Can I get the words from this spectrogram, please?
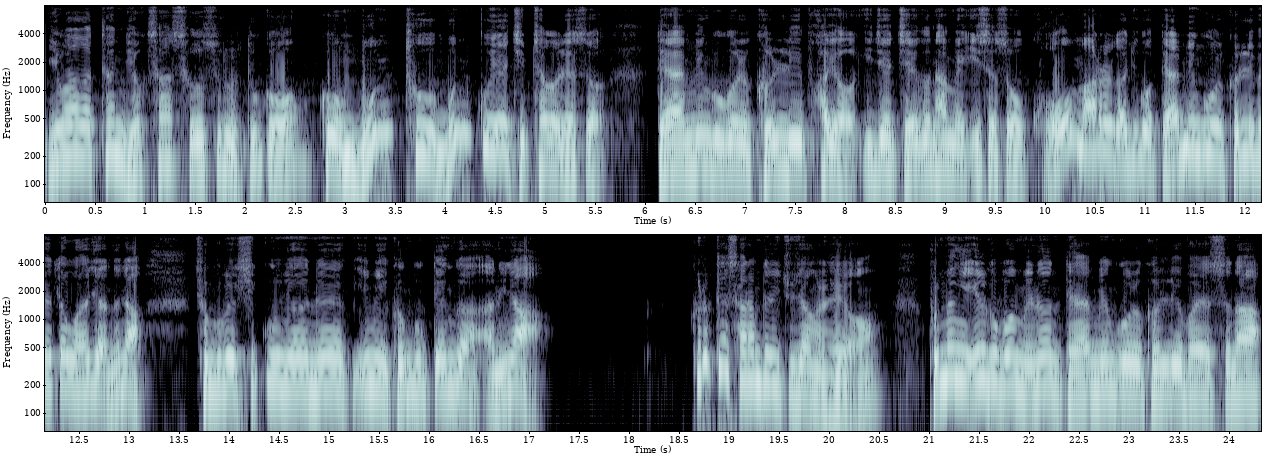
이와 같은 역사 서술을 두고 그 문투 문구에 집착을 해서 대한민국을 건립하여 이제 재건함에 있어서 그 말을 가지고 대한민국을 건립했다고 하지 않느냐? 1919년에 이미 건국된 거 아니냐? 그렇게 사람들이 주장을 해요. 분명히 읽어보면은 대한민국을 건립하였으나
